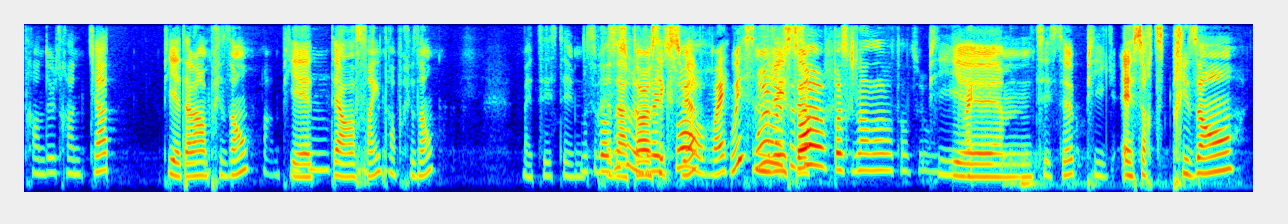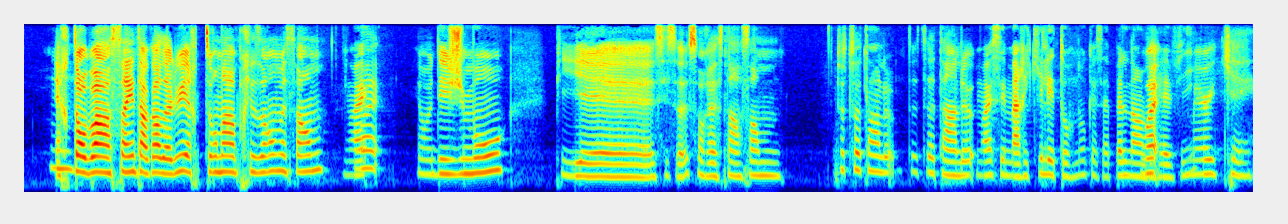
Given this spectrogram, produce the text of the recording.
32, 34. Puis elle était allée en prison. Puis elle Mhm. était enceinte en prison. Mais tu sais, c'était une c'est prédateur vraie sexuel. Ouais. Oui, c'est Oui, une vraie oui, histoire. ça, parce que je l'en ai entendu. Puis euh, c'est ça. Puis elle est sortie de prison. Elle est Mhm. retombée enceinte encore de lui. Elle est retournée en prison, me semble. Ouais, Ils ont eu des jumeaux. Puis euh, c'est ça, ils sont restés ensemble tout ce temps-là. tout ce temps-là. Ouais, c'est Marie-Kay Les Tourneaux qu'elle s'appelle dans Ouais, la vraie vie. Mary Kay.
